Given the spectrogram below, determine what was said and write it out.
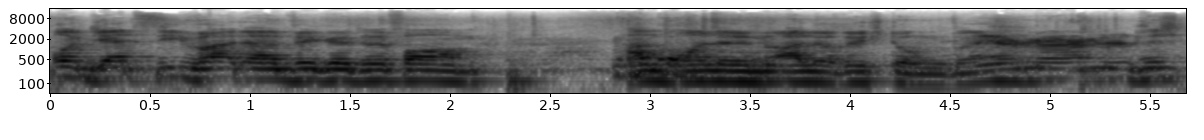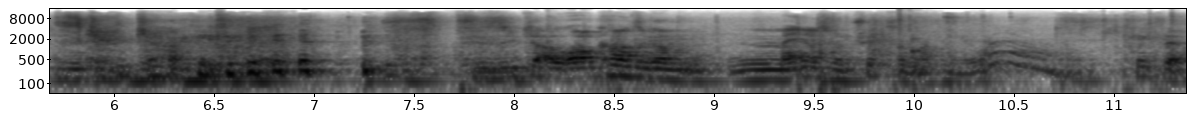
Und jetzt die weiterentwickelte Form. Handrolle in alle Richtungen. Das, das geht gar nicht. Physik, oh, kann man sogar Menge so Tricks machen. Ja, Kickflip.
